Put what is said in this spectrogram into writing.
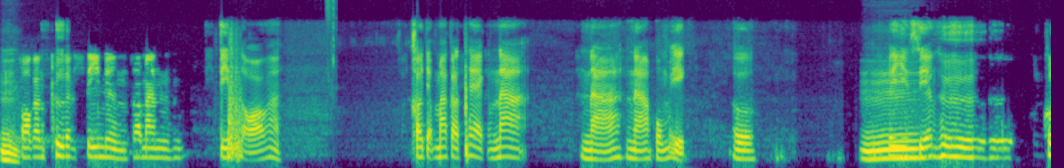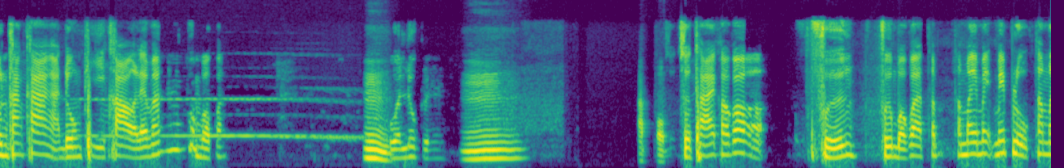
อืม ๆพอกลางคืนตีหนึ่งประมาณตีสองอะเขาจะมากระแทกหน้า หนาหนาผมอีก เออ อืมได้ยินเสียงฮือฮือคนข้างๆอะโดนผีเข้าอะไรมั้งผมบอกว่าอืมหัวลุกเลย อืมครับผม สุดท้ายเขาก็ ฝืนฝืนบอกว่าทำทำไมไม่ไม่ปลูกทำไม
